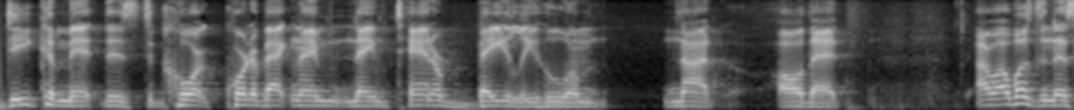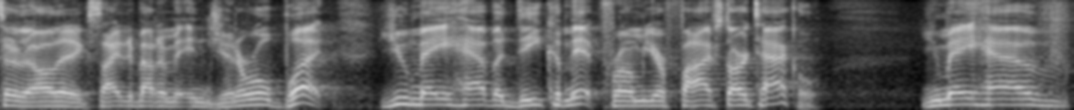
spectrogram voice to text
decommit, this quarterback named named Tanner Bailey, who I'm not all that I wasn't necessarily all that excited about him in general, but you may have a decommit from your five star tackle. You may have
